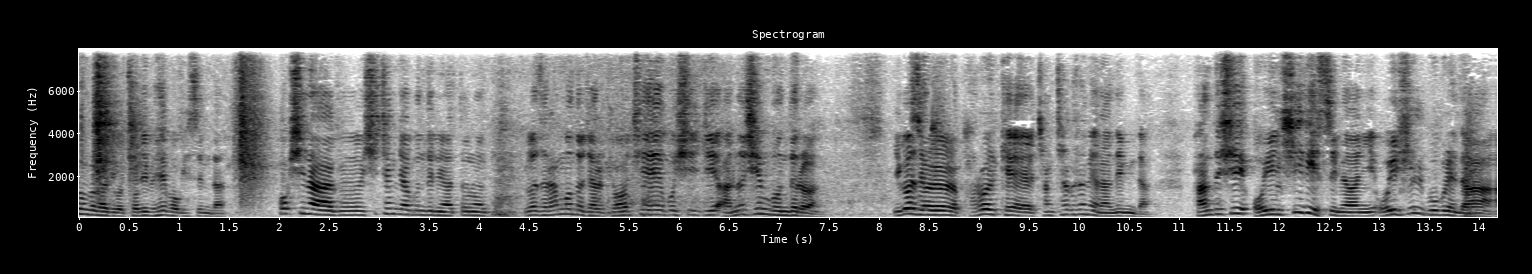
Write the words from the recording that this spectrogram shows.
신품을 가지고 조립해 보겠습니다. 혹시나 그 시청자분들이나 또는 이것을 한 번도 잘 교체해 보시지 않으신 분들은 이것을 바로 이렇게 장착을 하면 안 됩니다. 반드시 오일 실이 있으면 이 오일 실 부분에다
